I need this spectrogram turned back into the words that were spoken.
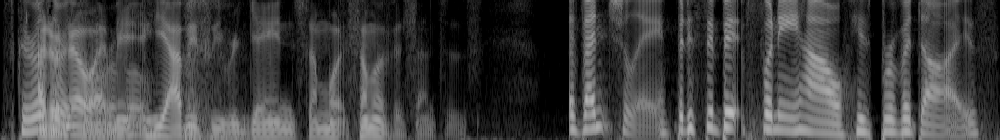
Squirrels I don't are know. I mean, he obviously regained somewhat some of his senses. eventually. But it's a bit funny how his brother dies.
